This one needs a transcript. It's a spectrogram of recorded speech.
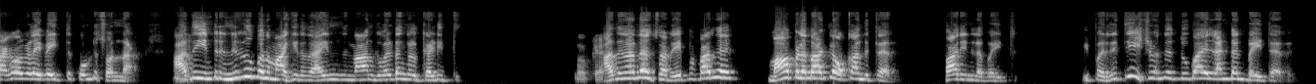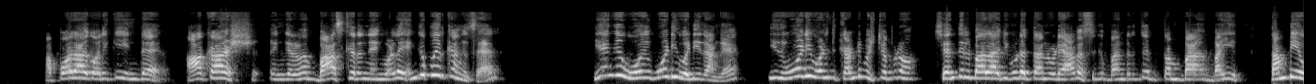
தகவல்களை வைத்துக் கொண்டு சொன்னார். அது இன்று நிரூபணமாகிறது ஐந்து நான்கு வருடங்கள் கழித்து. அதனாலதான் சொல்றேன். இப்ப பாருங்க மாப்பிள்ளை பாட்டுல உட்காந்துட்டாரு ஃபாரின்ல போயிட்டு. இப்ப ரித்தீஷ் வந்து துபாய் லண்டன் போயிட்டாரு. அப்போதாக வரைக்கும் இந்த ஆகாஷ் என்கிறவன் பாஸ்கரன் எங்க எங்க போயிருக்காங்க சார்? எங்க ஓடி ஓடிறாங்க? இது ஓடி ஓடி கண்டுபிடிச்ச அப்புறம் செந்தில் பாலாஜி கூட தன்னுடைய அரசுக்கு பண்றது தம் தம்பியை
